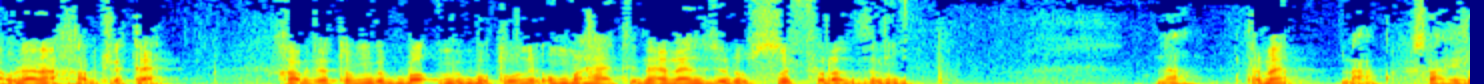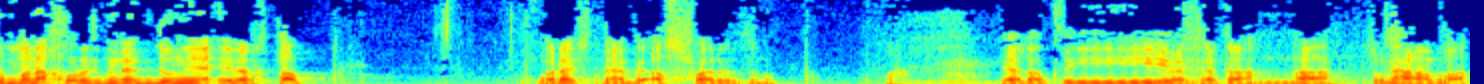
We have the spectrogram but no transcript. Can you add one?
أو لنا خرجتان. بط- من بطون أمهاتنا ننزل صفر الذنوب. نعم. تمام؟ نعم صحيح. ثم نخرج من الدنيا إلى القبر ولسنا باصفار الذنوب. يا لطيف. آه سبحان نعم. الله.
